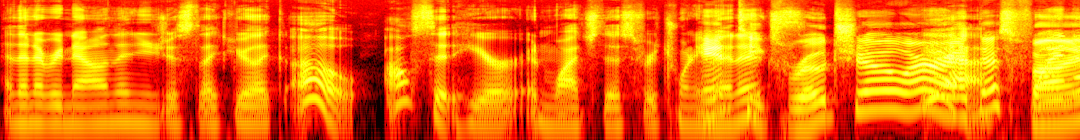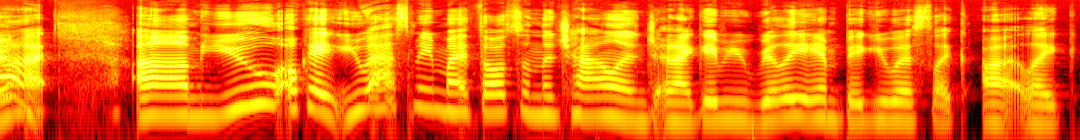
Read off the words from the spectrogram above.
and then every now and then you just like you're like, oh, I'll sit here and watch this for twenty Antiques minutes. Roadshow. All right, Yeah, that's fine. why not? Um, you okay? You asked me my thoughts on the challenge, and I gave you really ambiguous, like, uh, like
